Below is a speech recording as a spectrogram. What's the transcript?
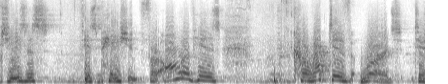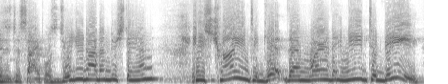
Jesus is patient for all of his corrective words to his disciples. Do you not understand? He's trying to get them where they need to be.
